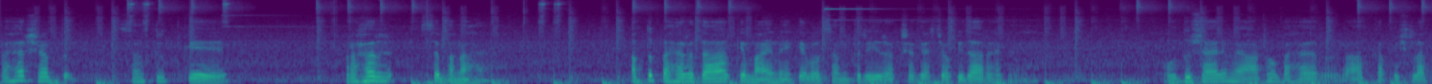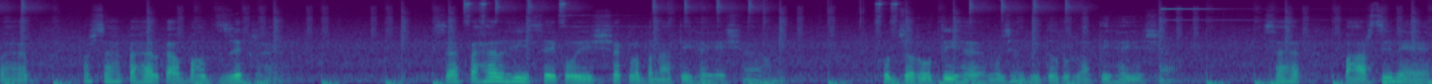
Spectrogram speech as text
पहर शब्द संस्कृत के प्रहर से बना है। अब तो पहरेदार के मायने केवल संतरी, रक्षक या चौकीदार रह गए हैं। उर्दू शायरी में आठों पहर, रात का पिछला पहर और सह पहर का बहुत ज़िक्र है। पहर ही से कोई शक्ल बनाती है ये शाम खुद जो रोती है, मुझे भी तो रुलाती है ये शाम सह फारसी में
